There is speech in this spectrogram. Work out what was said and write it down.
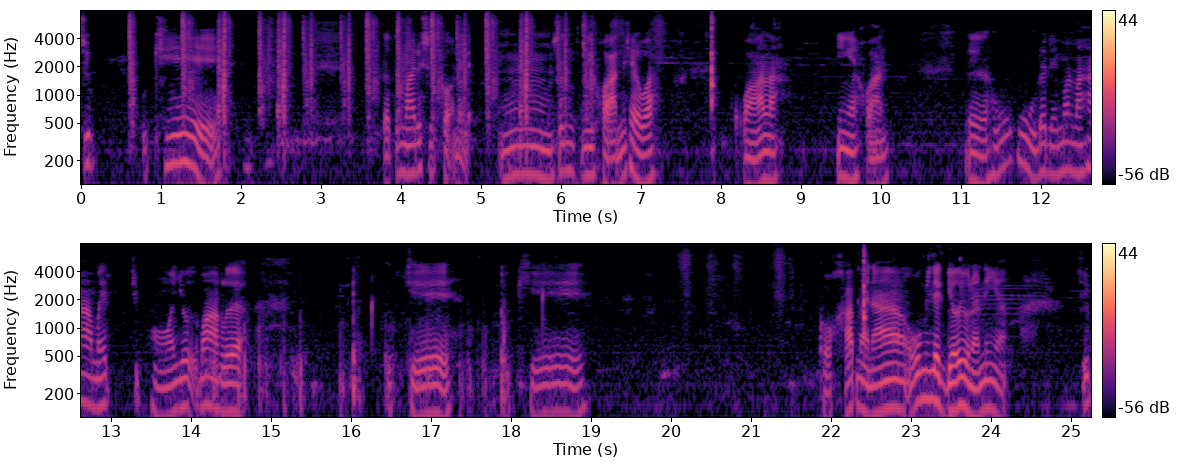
จิบโอ เคตัดต้นไม้ด้วยชุดเกาะนี่แหละ อืม ซึ่งมีขวานไม่ใช่หรอวะ ขวานล่ะ นี่ไงขวาน เออหูหูได้ไดมอนมาห้าเม็ด ชิบหอยเยอะมากเลยอะโอเค โอเค ขอครับหน่อยนะ โอ้ มีเหล็กเยอะอยู่นะเนี่ยจิบ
